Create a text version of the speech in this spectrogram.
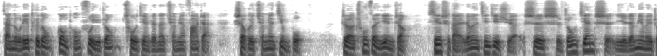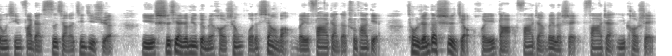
在努力推动共同富裕中促进人的全面发展、社会全面进步。这充分印证新时代人文经济学是始终坚持以人民为中心发展思想的经济学，以实现人民对美好生活的向往为发展的出发点，从人的视角回答发展为了谁、发展依靠谁。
